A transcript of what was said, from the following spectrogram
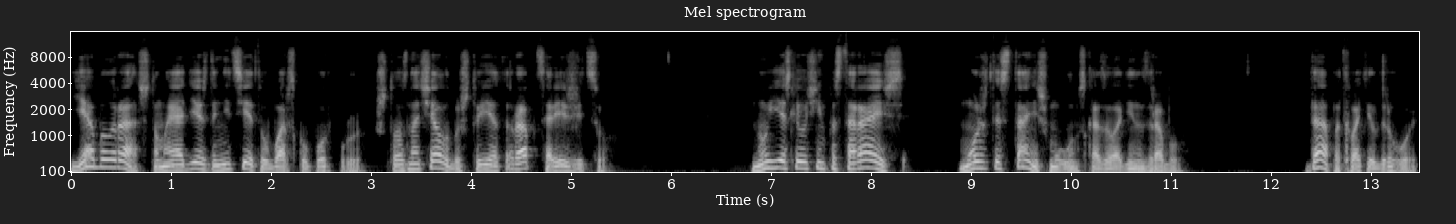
Я был рад, что моя одежда не цвета барского пурпура, что означало бы, что я раб царей жрецов. «Ну, если очень постараешься, может и станешь мулом», — сказал один из рабов. «Да», — подхватил другой,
